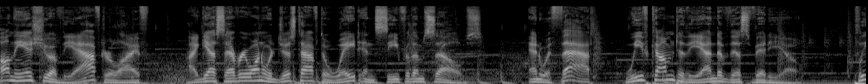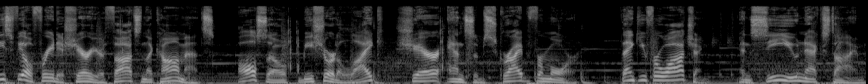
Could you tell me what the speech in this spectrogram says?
on the issue of the afterlife, I guess everyone would just have to wait and see for themselves. And with that, we've come to the end of this video. Please feel free to share your thoughts in the comments. Also, be sure to like, share, and subscribe for more. Thank you for watching, and see you next time.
